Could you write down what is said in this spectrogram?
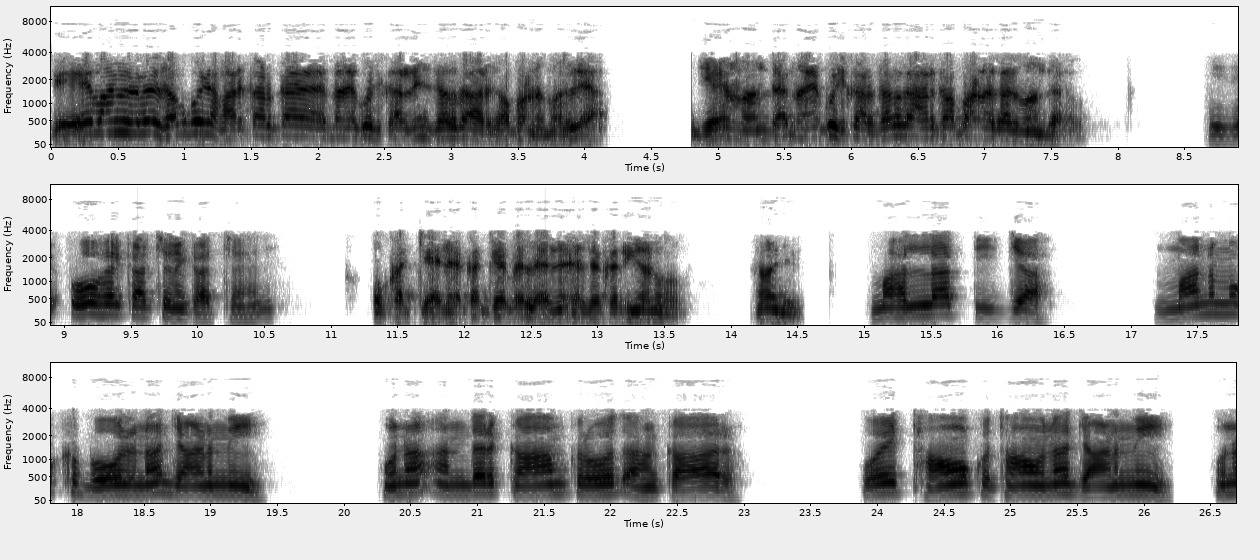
ਜੇ ਇਹ ਮੰਨ ਲਵੇ ਸਭ ਕੁਝ ਹਰ ਕਰਦਾ ਹੈ ਮੈਂ ਕੁਝ ਕਰ ਨਹੀਂ ਸਕਦਾ ਹਰ ਕਾ ਭਾਣਾ ਮੰਨ ਲਿਆ। ਜੇ ਮੰਨਦਾ ਮੈਂ ਕੁਝ ਕਰ ਸਕਦਾ ਹਰ ਕਾ ਭਾਣਾ ਗੱਲ ਮੰਨਦਾ? ਠੀਕ ਹੈ। ਉਹ ਫਿਰ ਕੱਚ ਨੇ ਕੱਚ ਹੈ ਜੀ ਉਹ ਕੱਚੇ ਨੇ ਕੱਚੇ ਪਹਿਲੇ ਨੇ ਸਖਰੀਆਂ ਨੂੰ। ਹਾਂਜੀ। ਮਹੱਲਾ ਤੀਜਾ। ਮਨ ਮੁਖ ਬੋਲ ਨਾ ਜਾਣਨੀ। ਉਹਨਾਂ ਅੰਦਰ ਕਾਮ ਕ੍ਰੋਧ ਅਹੰਕਾਰ। ਓਏ ਥਾਉ ਕੁਥਾਉ ਨਾ ਜਾਣਨੀ, ਉਹਨ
